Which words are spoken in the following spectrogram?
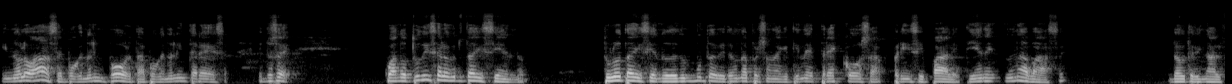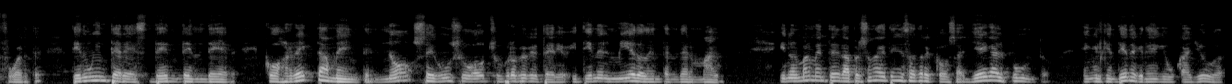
y no lo hace porque no le importa, porque no le interesa. Entonces, cuando tú dices lo que tú estás diciendo, tú lo estás diciendo desde un punto de vista de una persona que tiene tres cosas principales. Tiene una base, doctrinal fuerte, tiene un interés de entender correctamente, no según su, su, propio criterio, y tiene el miedo de entender mal. Y normalmente la persona que tiene esas tres cosas llega al punto en el que entiende que tiene que buscar ayuda,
